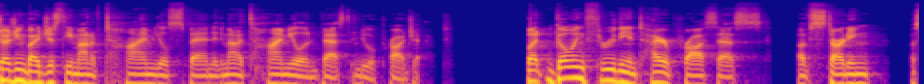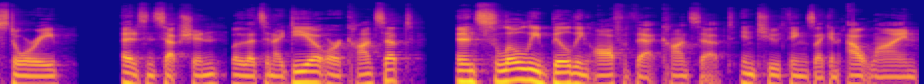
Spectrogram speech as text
judging by just the amount of time you'll spend and the amount of time you'll invest into a project. But going through the entire process of starting a story at its inception, whether that's an idea or a concept, and then slowly building off of that concept into things like an outline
